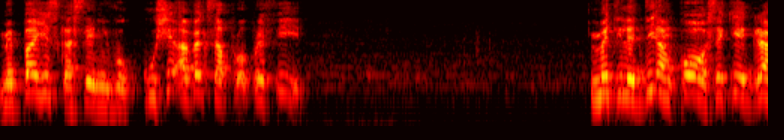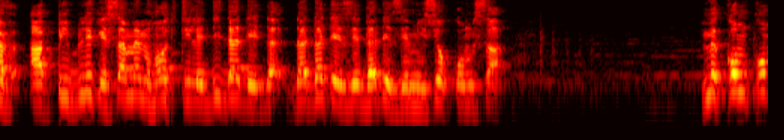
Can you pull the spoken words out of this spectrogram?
mais pas jusqu'à ce niveau. Coucher avec sa propre fille. Mais tu le dis encore, ce qui est grave, à public et ça même honte, tu le dis dans des, dans, dans des émissions comme ça. Mais comme, comme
